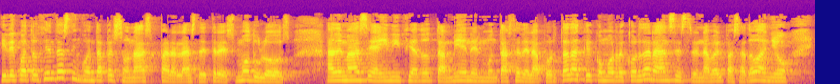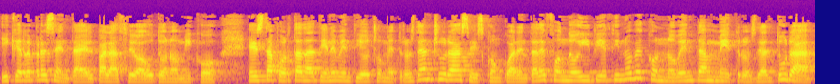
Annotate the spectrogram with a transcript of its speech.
y de 450 personas para las de tres módulos. Además, se ha iniciado también el montaje de la portada que, como recordarán, se estrenaba el pasado año y que representa el Palacio Autonómico. Esta portada tiene 28 metros de anchura, 6,40 de fondo y 19,90 metros de altura.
